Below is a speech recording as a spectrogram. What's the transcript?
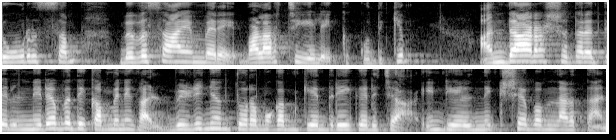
ടൂറിസം വ്യവസായം വരെ വളർച്ചയിലേക്ക് കുതിക്കും. അന്താരാഷ്ട്ര തലത്തിൽ നിരവധി കമ്പനികൾ വിഴിഞ്ഞം തുറമുഖം കേന്ദ്രീകരിച്ച് ഇന്ത്യയിൽ നിക്ഷേപം നടത്താൻ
